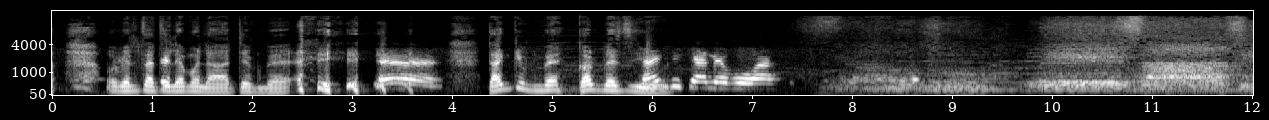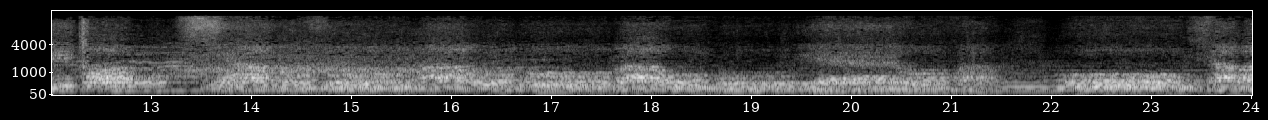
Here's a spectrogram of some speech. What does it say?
o be letsatsi le monate mme. Eh. Thank you mme. God bless you. Thank you ke a leboa Shabbat.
